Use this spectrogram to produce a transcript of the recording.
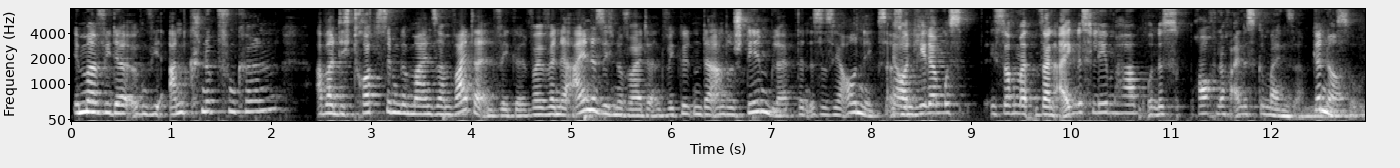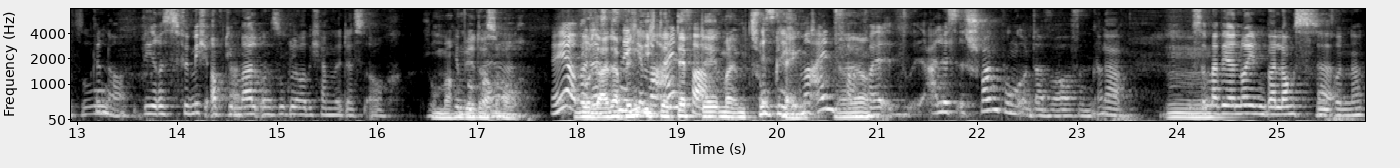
immer wieder irgendwie anknüpfen können, aber dich trotzdem gemeinsam weiterentwickeln. Weil wenn der eine sich nur weiterentwickelt und der andere stehen bleibt, dann ist es ja auch nichts. Also Ja, und jeder muss, ich sag mal, sein eigenes Leben haben und es braucht noch eines gemeinsam. Genau, So, so genau. wäre es für mich optimal und so, glaube ich, haben wir das auch. So machen wir das auch. Ja, ja, aber Nur das leider ist nicht bin ich immer der Depp, einfach. der immer im Zug ist nicht hängt. immer einfach, Ja, ja. weil alles ist Schwankungen unterworfen. Ne? Klar. Mhm. Muss immer wieder neuen Balance suchen. Ne?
